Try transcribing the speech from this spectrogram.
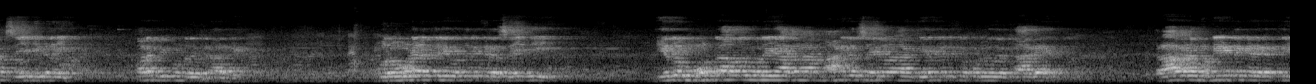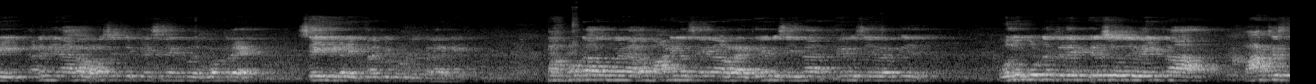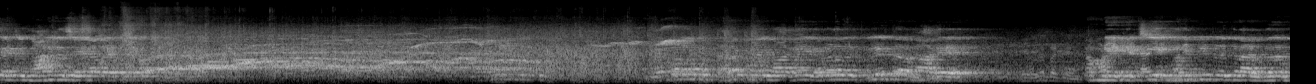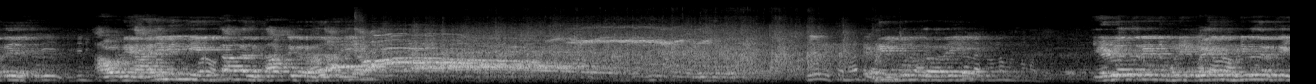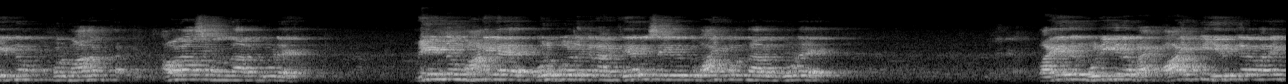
தவறான செய்திகளை பரப்பிக் கொண்டிருக்கிறார்கள். ஒரு ஊடகத்தில் வந்திருக்கிற செய்தி ஏதோ மூன்றாவது முறையாக நான் மாநில செயலாளராக தேர்ந்தெடுக்கப்படுவதற்காக திராவிட முன்னேற்ற கழகத்தை கடுமையாக விமர்சித்து பேசுவேன் என்பது போன்ற செய்திகளை பரப்பிக் கொண்டிருக்கிறார்கள். மூன்றாவது முறையாக மாநில செயலாளராக தேர்வு செய்தால் தேர்வு செய்வதற்கு பொதுக்கூட்டத்திலே பேசுவதை வைத்தா மார்க்சிஸ்ட் கட்சி மாநில செயலாளர் நம்முடைய கட்சியை மதிப்பிட்டு இருக்கிறார் என்பதற்கு அவருடைய அறிவின்மையை தான் அது காட்டுகிறது. அறியாம. பொறுத்தவரை எழுபத்தி ரெண்டு மணி வயது முடிவதற்கு இன்னும் ஒரு மாதம் அவகாசம் இருந்தாலும் கூட மீண்டும் மாநில பொறுப்புகளுக்கு நான் தேர்வு செய்வதற்கு வாய்ப்பு இருந்தாலும் கூட வயது முடிகிற வாய்ப்பு இருக்கிற வரை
